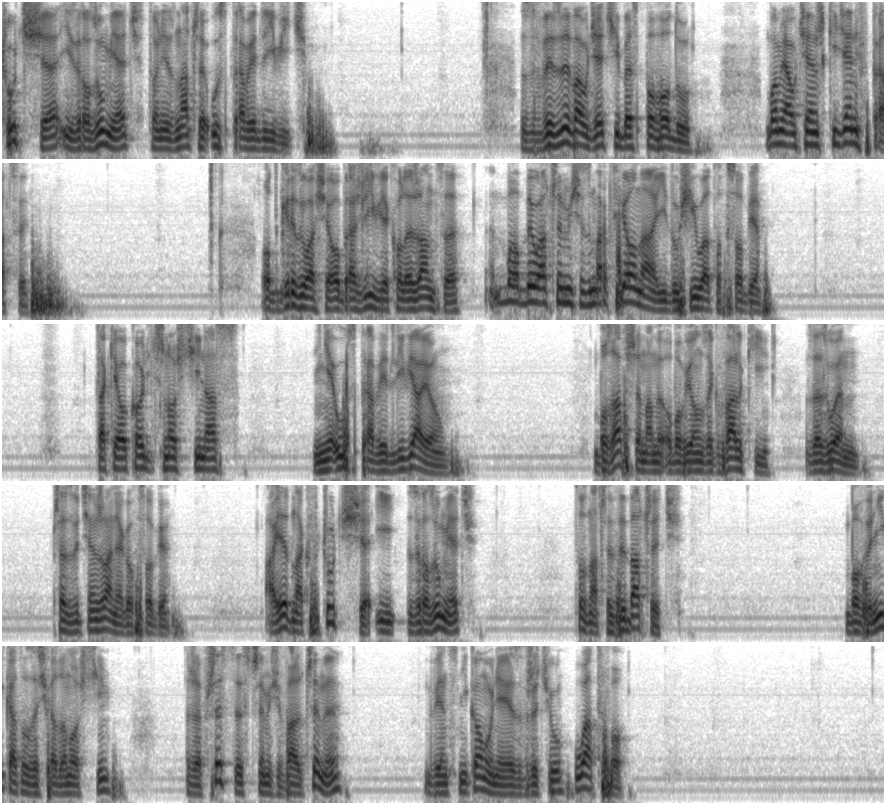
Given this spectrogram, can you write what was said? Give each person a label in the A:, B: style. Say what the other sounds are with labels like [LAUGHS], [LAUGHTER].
A: Wczuć się i zrozumieć to nie znaczy usprawiedliwić. Zwyzywał dzieci bez powodu, bo miał ciężki dzień w pracy. Odgryzła się obraźliwie koleżance, bo była czymś zmartwiona i dusiła to w sobie. Takie okoliczności nas nie usprawiedliwiają, bo zawsze mamy obowiązek walki ze złem, przezwyciężania go w sobie. A jednak wczuć się i zrozumieć, to znaczy wybaczyć, bo wynika to ze świadomości, że wszyscy z czymś walczymy, więc nikomu nie jest w życiu łatwo.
